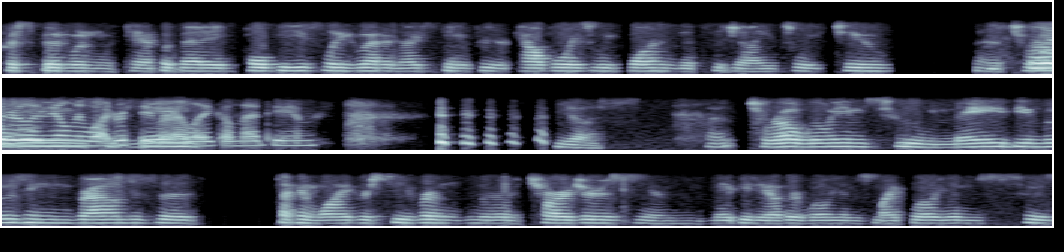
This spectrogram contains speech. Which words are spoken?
Chris Godwin with Tampa Bay, Cole Beasley who had a nice game for your Cowboys week one against the Giants week two. Uh, Terrell Literally the only wide receiver I like on that team. Yes. Uh, Terrell Williams, who may be losing ground as the second wide receiver in the Chargers, and maybe the other Williams, Mike Williams, who's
